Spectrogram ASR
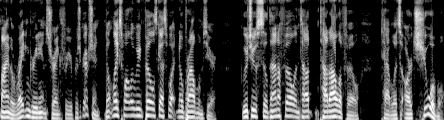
find the right ingredient and strength for your prescription. Don't like swallowing pills? Guess what? No problems here. Blue Chew's sildenafil and tadalafil tablets are chewable.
